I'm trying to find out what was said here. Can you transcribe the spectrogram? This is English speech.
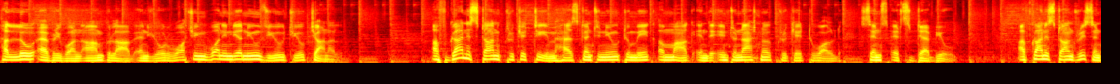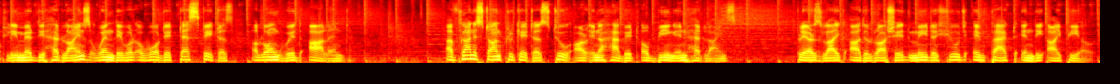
Hello everyone, I'm Gulab and you're watching One India News YouTube channel. Afghanistan cricket team has continued to make a mark in the international cricket world since its debut. Afghanistan recently made the headlines when they were awarded test status along with Ireland. Afghanistan cricketers too are in a habit of being in headlines. Players like Adil Rashid made a huge impact in the IPL.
